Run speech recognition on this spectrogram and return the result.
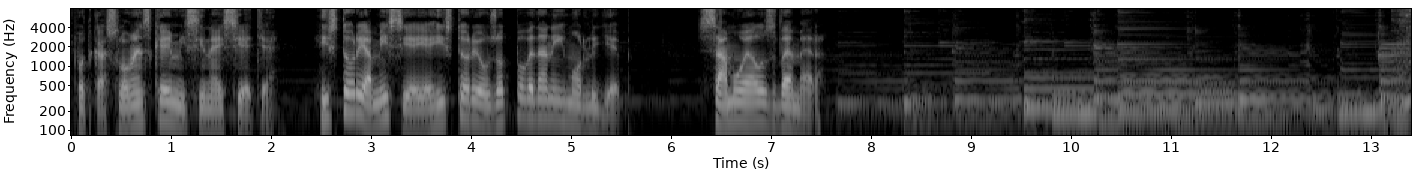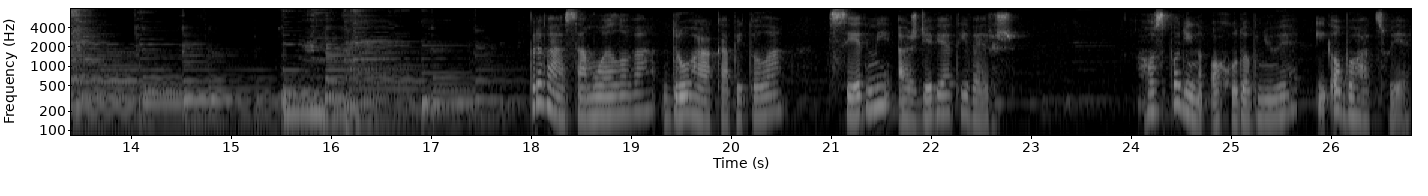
podcast slovenskej misijnej siete. História misie je históriou zodpovedaných modlitieb. Samuel Zvemer Prvá Samuelova, druhá kapitola, 7. až 9. verš. Hospodin ochudobňuje i obohacuje,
